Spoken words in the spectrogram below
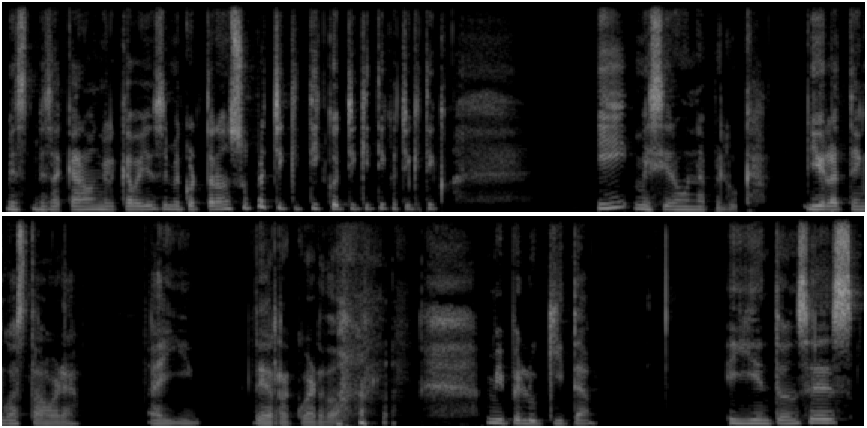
me, sacaron el cabello, se me cortaron súper chiquitico, chiquitico, chiquitico, y me hicieron una peluca. Yo la tengo hasta ahora, ahí de recuerdo, mi peluquita. Y entonces,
